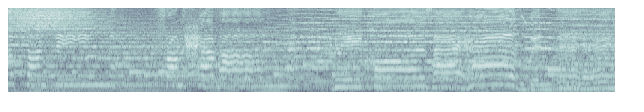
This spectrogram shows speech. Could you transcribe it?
found something from heaven because I have been there.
